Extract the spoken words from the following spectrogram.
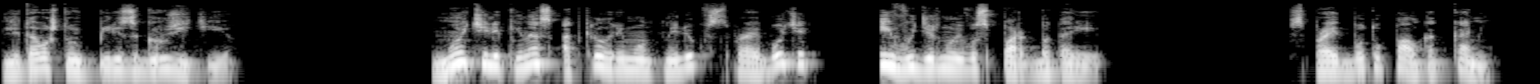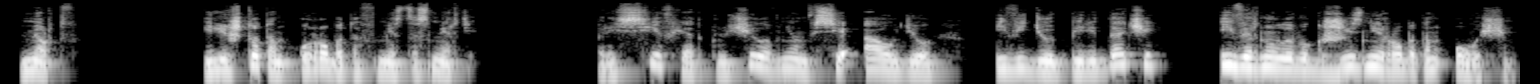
для того, чтобы перезагрузить ее. Мой телекинез открыл ремонтный люк в спрайтботе и выдернул его с парк-батарею. Спрайтбот упал, как камень, мертв. Или что там у роботов вместо смерти? Присев, я отключила в нем все аудио и видеопередачи и вернула его к жизни роботом-овощем.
